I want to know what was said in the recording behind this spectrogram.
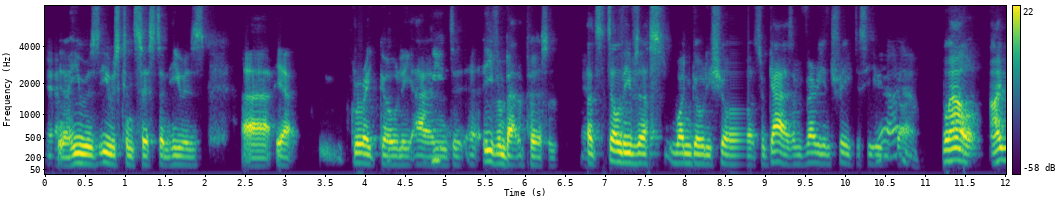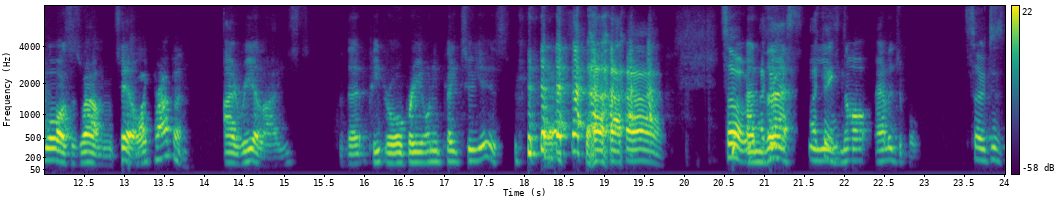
Yeah. You know, he was he was consistent. He was, uh, yeah, great goalie and he, even better person. Yeah. That still leaves us one goalie short. So, guys, I'm very intrigued to see who. Yeah, I Well, I was as well until like Brabham. I realised that Peter Aubrey only played two years. so So and I think- thus I he is not eligible. So does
